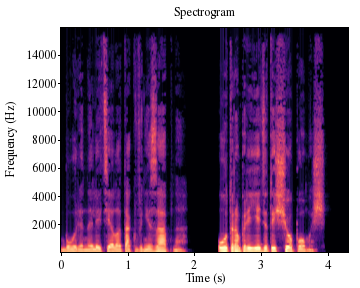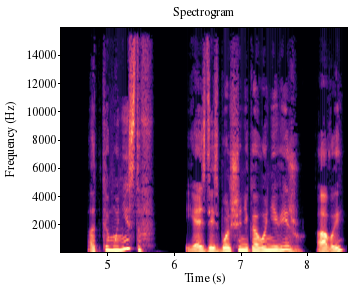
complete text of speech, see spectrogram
Буря налетела так внезапно. Утром приедет еще помощь. От коммунистов? Я здесь больше никого не вижу. А вы?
